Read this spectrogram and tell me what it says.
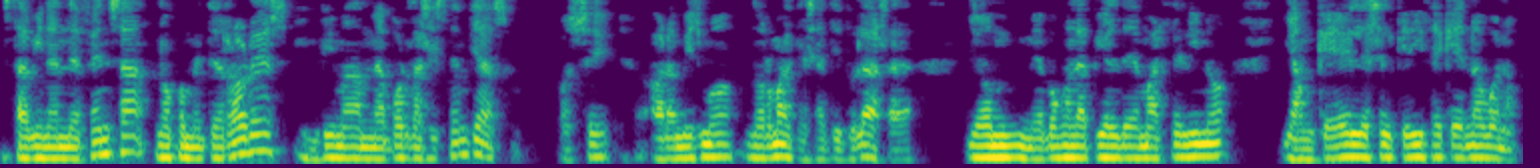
Está bien en defensa, no comete errores, encima me aporta asistencias. Pues sí, ahora mismo normal que sea titular. O sea, yo me pongo en la piel de Marcelino y aunque él es el que dice que no, bueno,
